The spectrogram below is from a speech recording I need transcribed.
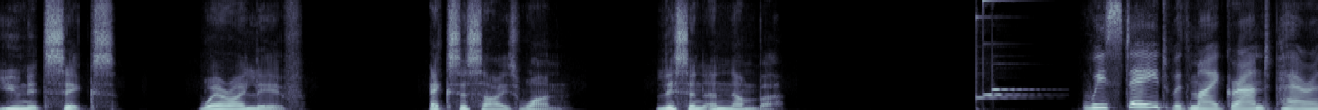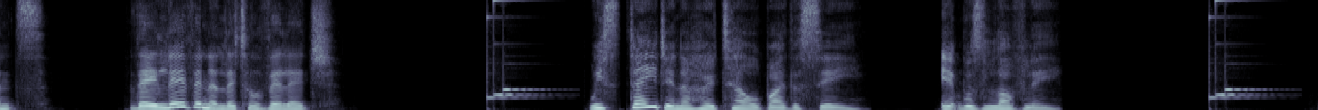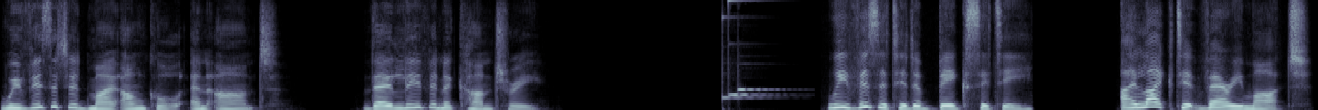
Unit 6. Where I live. Exercise 1. Listen and number. We stayed with my grandparents. They live in a little village. We stayed in a hotel by the sea. It was lovely. We visited my uncle and aunt. They live in a country. We visited a big city. I liked it very much.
